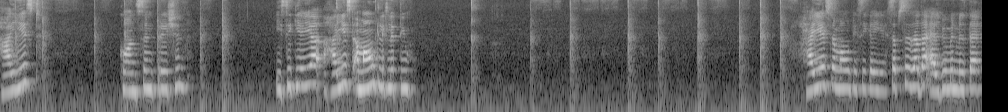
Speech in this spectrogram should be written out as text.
हाईएस्ट कॉन्सेंट्रेशन इसी की या हाईएस्ट अमाउंट लिख लेती हूँ। हाईएस्ट अमाउंट इसी का ही है। सबसे ज़्यादा एल्ब्यूमिन मिलता है।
